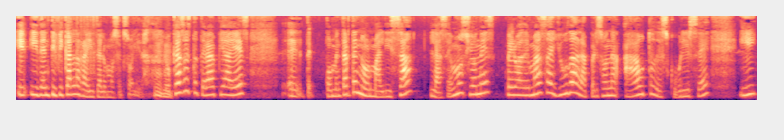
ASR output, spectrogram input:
identificar la raíz de la homosexualidad. Lo que hace esta terapia es eh, te- comentarte, normaliza las emociones, pero además ayuda a la persona a autodescubrirse y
